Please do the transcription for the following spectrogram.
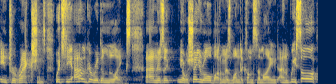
interactions, which the algorithm likes. And there's a you know Shay Rowbottom is one that comes to mind, and we saw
